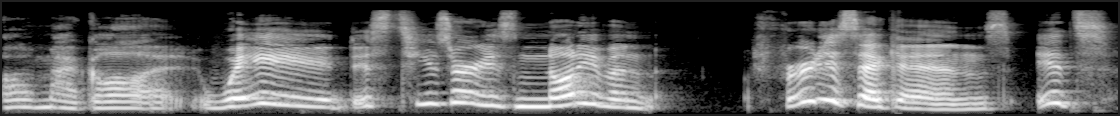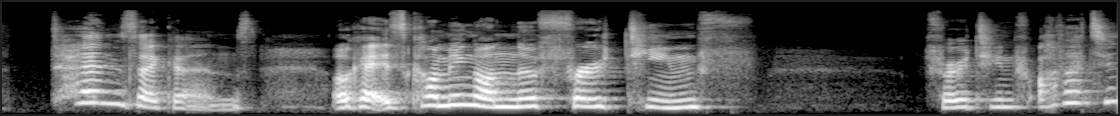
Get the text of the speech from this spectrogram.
Oh my god, wait, this teaser is not even 30 seconds, it's 10 seconds. Okay, it's coming on the 13th. 13th, oh that's in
